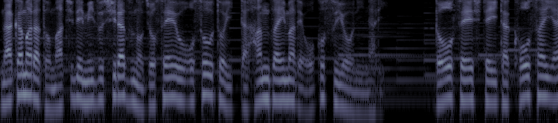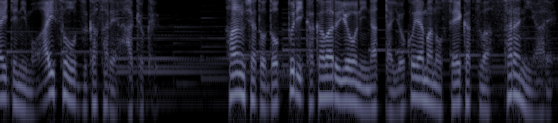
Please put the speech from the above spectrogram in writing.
仲間らと街で見ず知らずの女性を襲うといった犯罪まで起こすようになり同棲していた交際相手にも愛想をづかされ破局。反社とどっぷり関わるようになった横山の生活はさらに荒れ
